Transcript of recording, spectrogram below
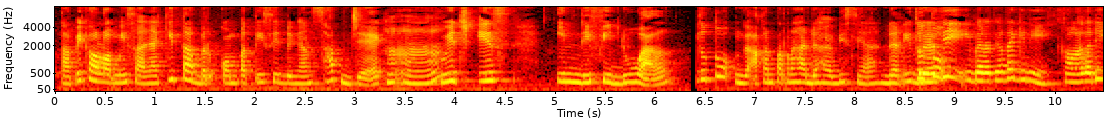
tapi kalau misalnya kita berkompetisi dengan subjek Heeh. which is individual itu tuh nggak akan pernah ada habisnya dan itu tuh berarti ibarat kata gini, kalau tadi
